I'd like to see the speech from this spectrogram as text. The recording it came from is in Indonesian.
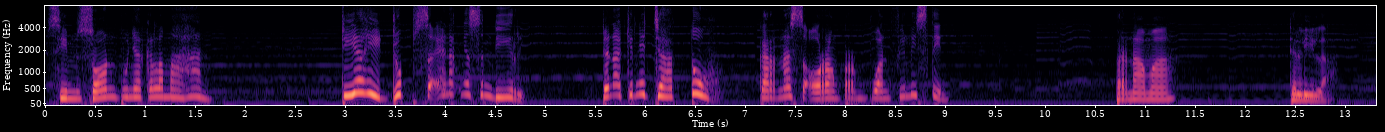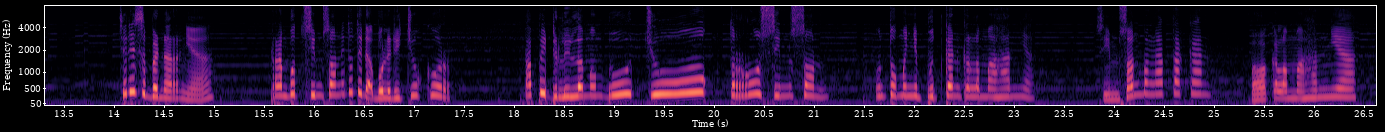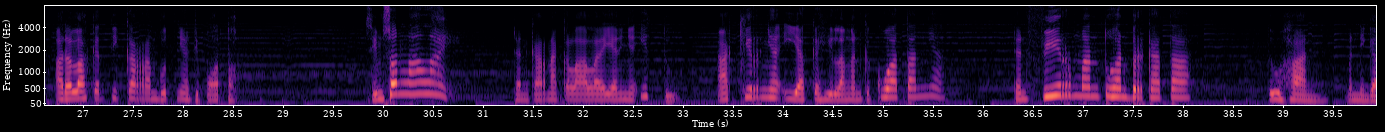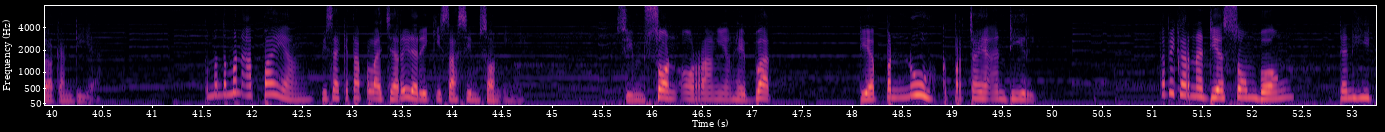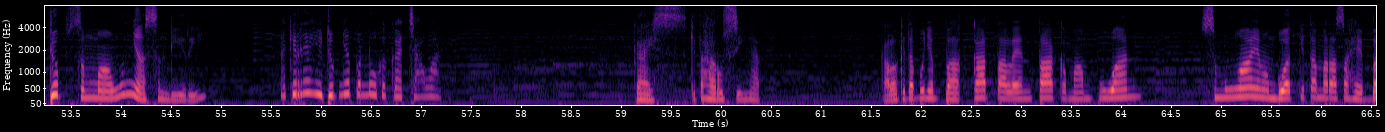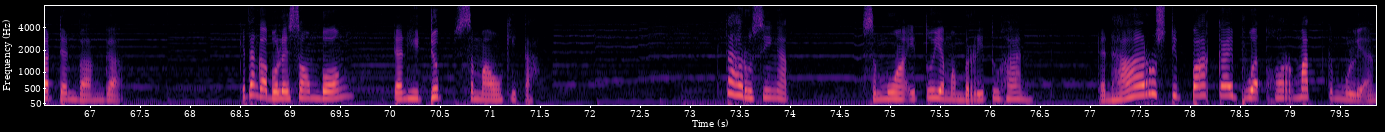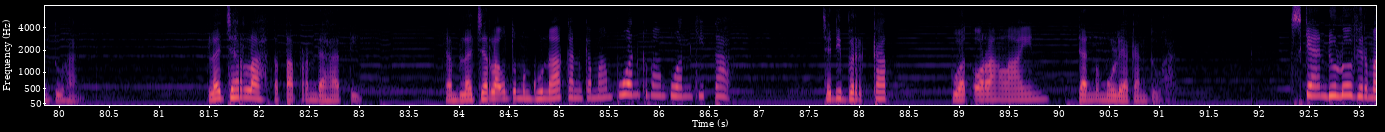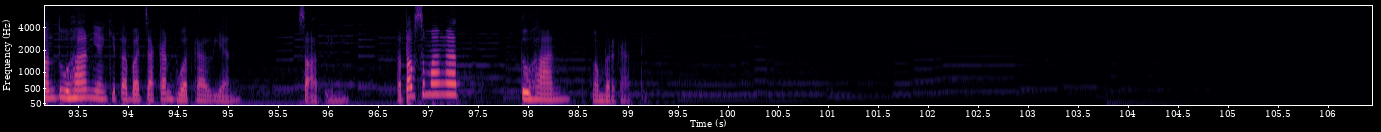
Simpson punya kelemahan. Dia hidup seenaknya sendiri. Dan akhirnya jatuh karena seorang perempuan Filistin bernama Delila. Jadi sebenarnya rambut Simpson itu tidak boleh dicukur. Tapi Delila membujuk terus Simpson untuk menyebutkan kelemahannya. Simpson mengatakan bahwa kelemahannya adalah ketika rambutnya dipotong. Simpson lalai dan karena kelalaiannya itu akhirnya ia kehilangan kekuatannya dan firman Tuhan berkata, Tuhan meninggalkan dia. Teman-teman apa yang bisa kita pelajari dari kisah Simpson ini? Simpson orang yang hebat. Dia penuh kepercayaan diri. Tapi karena dia sombong dan hidup semaunya sendiri, akhirnya hidupnya penuh kekacauan. Guys, kita harus ingat. Kalau kita punya bakat, talenta, kemampuan, semua yang membuat kita merasa hebat dan bangga. Kita nggak boleh sombong dan hidup semau kita. Kita harus ingat, semua itu yang memberi Tuhan dan harus dipakai buat hormat kemuliaan Tuhan. Belajarlah tetap rendah hati dan belajarlah untuk menggunakan kemampuan-kemampuan kita. Jadi berkat buat orang lain dan memuliakan Tuhan. Sekian dulu firman Tuhan yang kita bacakan buat kalian saat ini. Tetap semangat, Tuhan memberkati.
